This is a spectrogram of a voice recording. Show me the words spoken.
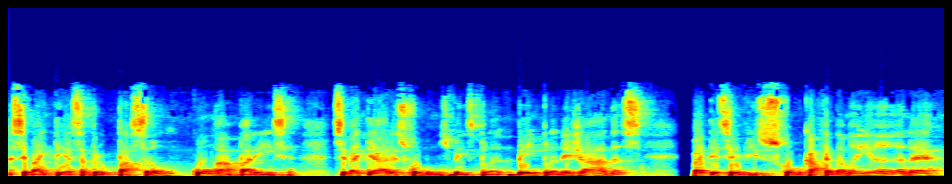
você vai ter essa preocupação com a aparência, você vai ter áreas comuns bem planejadas vai ter serviços como café da manhã, né?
